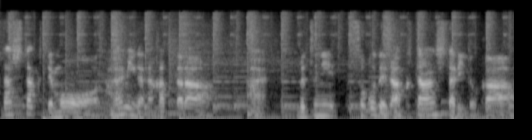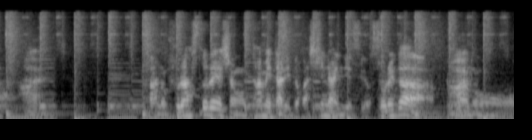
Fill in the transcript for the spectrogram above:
日したくても、はい波がなかったら、はい別にそこで落胆したりとか、はい。あのフラストレーションを溜めたりとかしないんですよ。それが、はいあの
